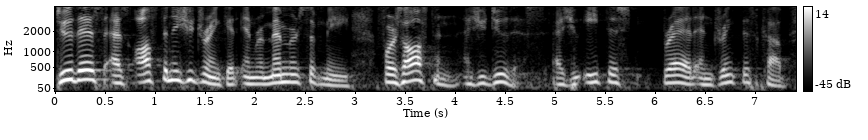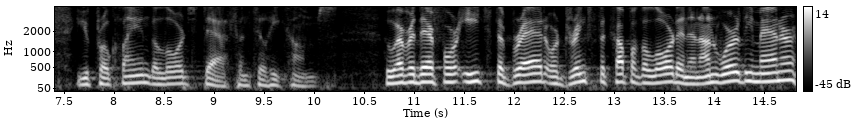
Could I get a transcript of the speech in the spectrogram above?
Do this as often as you drink it in remembrance of me. For as often as you do this, as you eat this bread and drink this cup, you proclaim the Lord's death until he comes. Whoever therefore eats the bread or drinks the cup of the Lord in an unworthy manner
